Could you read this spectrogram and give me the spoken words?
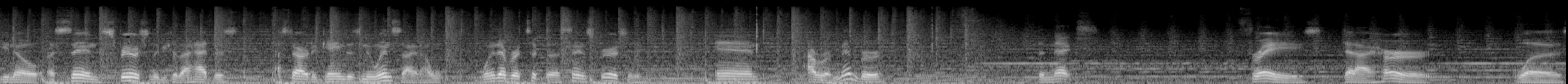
you know, ascend spiritually because I had this, I started to gain this new insight. I, whatever it took to ascend spiritually. And I remember the next phrase that I heard was,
